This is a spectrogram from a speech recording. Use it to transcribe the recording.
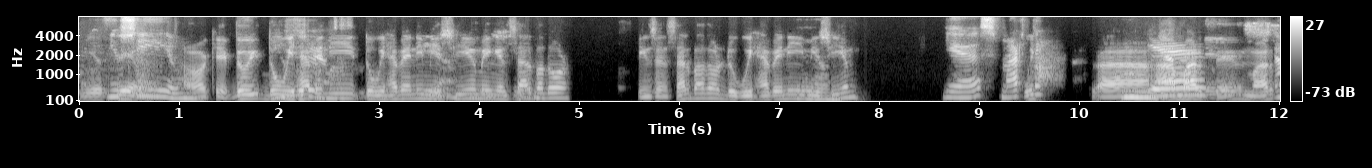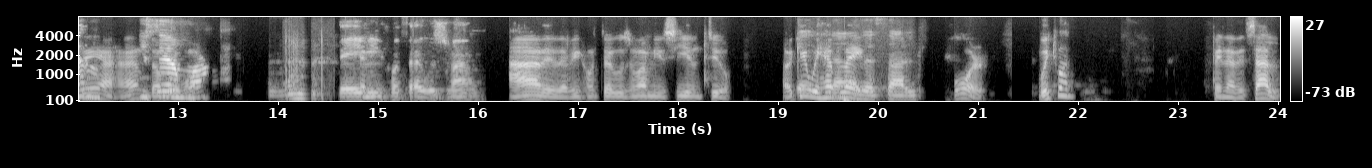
Museum. Museum. Okay, do, we- do we have any, do we have any Yeah, museum in El. Salvador? In San Salvador, do we have any museum? Yes, Marte. Which- Ah, Yes. Marte, Marte, ajá, number one. David J. Guzmán. Ah, the David J. Guzman Museum too. Okay, we have like de Sal. four. Which one? FENADESAL.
